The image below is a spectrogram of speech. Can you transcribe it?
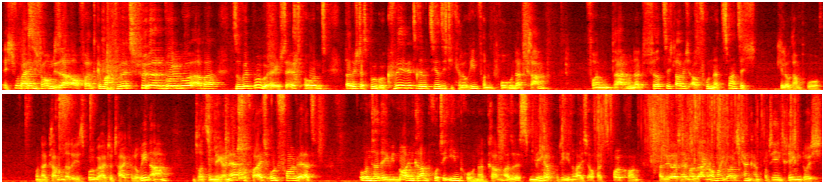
Ich weiß nicht, warum dieser Aufwand gemacht wird für Bulgur, aber so wird Bulgur hergestellt. Und dadurch, dass Bulgur quillt, reduzieren sich die Kalorien von pro 100 Gramm von 340, glaube ich, auf 120 Kilogramm pro 100 Gramm. Und dadurch ist Bulgur halt total kalorienarm und trotzdem mega nährstoffreich und Vollwert. Und hat irgendwie 9 Gramm Protein pro 100 Gramm. Also ist mega proteinreich auch als Vollkorn. Weil die Leute halt immer sagen, oh mein Gott, ich kann kein Protein kriegen durch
